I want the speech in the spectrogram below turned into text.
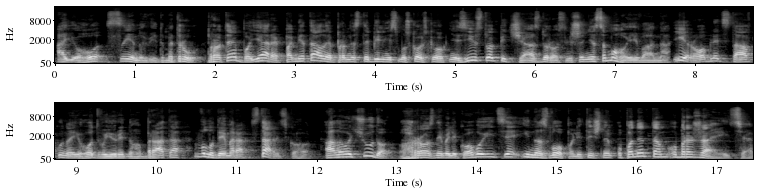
а його синові Дмитру. Проте бояри пам'ятали про нестабільність московського князівства під час дорослішання самого Івана і роблять ставку на його двоюрідного брата Володимира Старицького. Але от чудо, Грозний виліковується і на зло політичним опонентам ображається.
